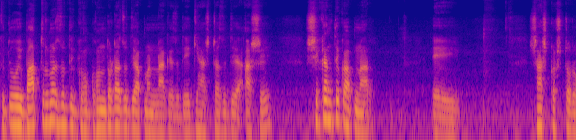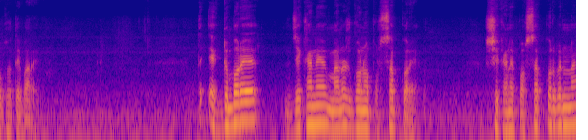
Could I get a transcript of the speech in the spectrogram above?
কিন্তু ওই বাথরুমের যদি গন্ধটা যদি আপনার নাকে, যদি এই গ্যাসটা যদি আসে, সেখান থেকে আপনার এই শ্বাসকষ্ট রোগ হতে পারে। তো এক নম্বরে যেখানে মানুষ গণপ্রস্রাব করে, সেখানে প্রস্রাব করবেন না।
